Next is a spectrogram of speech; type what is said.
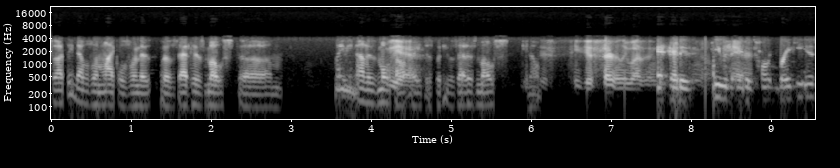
So I think that was when Michaels when it was at his most. um Maybe not his most Yeah. outrageous, but he was at his most. You know. Just, he just certainly wasn't. At his, you know, he was at his heartbreakiest.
